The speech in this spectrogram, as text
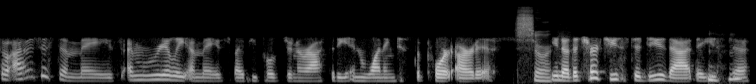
so I was just amazed. I'm really amazed by people's generosity in wanting to support artists. Sure. You know, the church used to do that. They used Mhm. to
